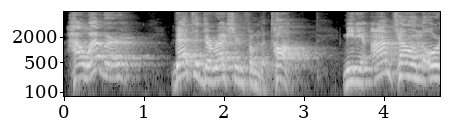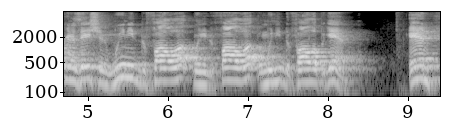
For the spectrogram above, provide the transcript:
However, that's a direction from the top. Meaning I'm telling the organization we need to follow up, we need to follow up, and we need to follow up again. And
